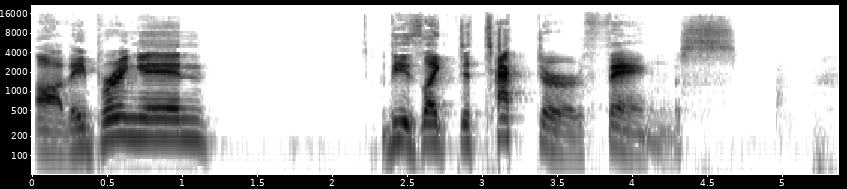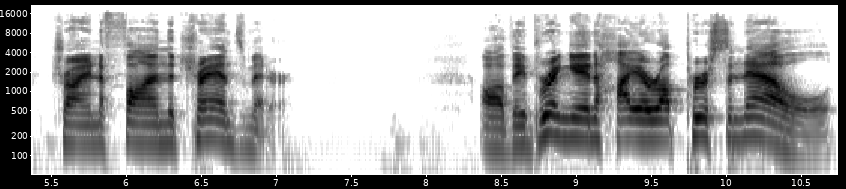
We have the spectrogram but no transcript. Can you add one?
Uh, they bring in these like detector things trying to find the transmitter. Uh, they bring in higher up personnel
